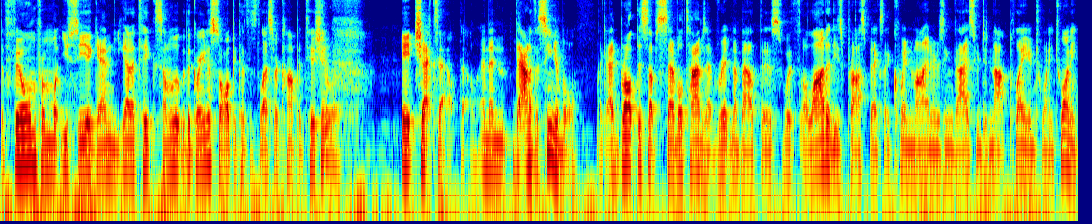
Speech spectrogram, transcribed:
The film, from what you see, again, you got to take some of it with a grain of salt because it's lesser competition. Sure. It checks out though, and then down at the Senior Bowl, like I brought this up several times. I've written about this with a lot of these prospects, like Quinn Meinerz and guys who did not play in 2020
